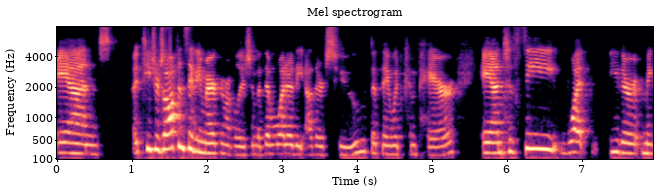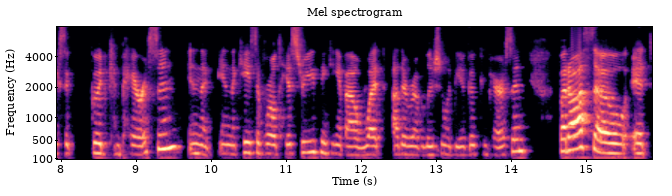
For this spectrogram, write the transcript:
And uh, teachers often say the American Revolution, but then what are the other two that they would compare? And to see what either makes a good comparison. In the in the case of world history thinking about what other revolution would be a good comparison. But also it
